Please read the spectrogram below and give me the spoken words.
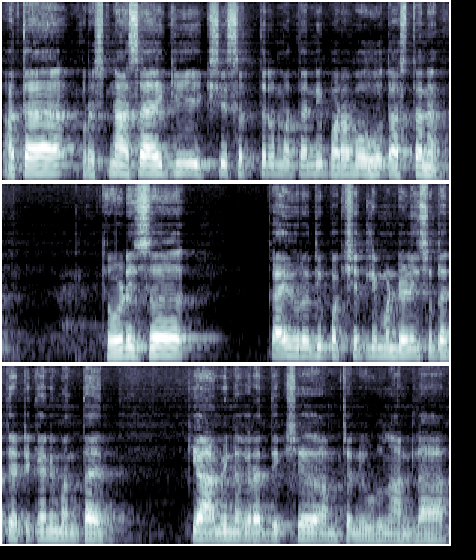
आता प्रश्न असा आहे की एकशे सत्तर मतांनी पराभव होत असताना थोडंसं काही विरोधी पक्षातली मंडळीसुद्धा त्या ठिकाणी म्हणतायत की आम्ही नगराध्यक्ष आमचा निवडून आणला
